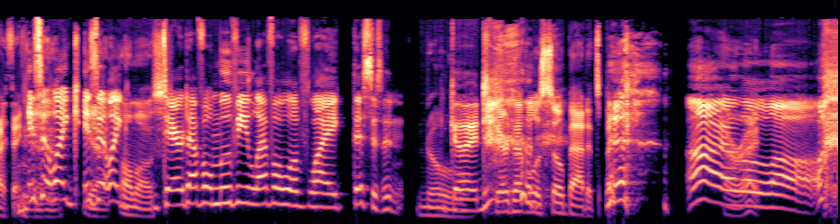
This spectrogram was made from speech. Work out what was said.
I think. Is Yeah, it like is yeah, it like almost. Daredevil movie level of like this isn't no. good? Daredevil is so bad it's bad. I All right. law.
